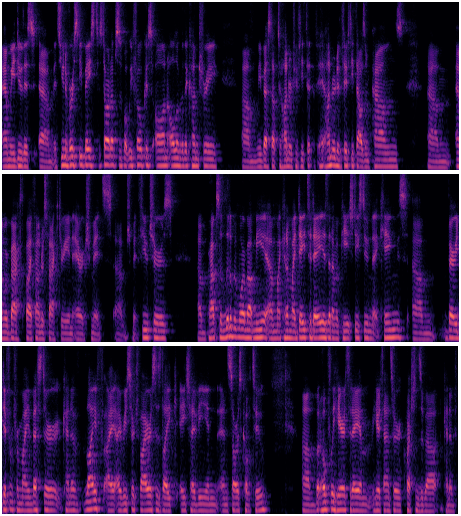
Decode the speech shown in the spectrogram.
And we do this, um, it's university based startups, is what we focus on all over the country. Um, we invest up to 150, 150,000 pounds. Um, and we're backed by Founders Factory and Eric Schmidt's um, Schmidt Futures. Um, perhaps a little bit more about me. Um, my kind of my day to day is that I'm a PhD student at King's. Um, very different from my investor kind of life. I, I research viruses like HIV and, and SARS-CoV-2. Um, but hopefully here today, I'm here to answer questions about kind of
